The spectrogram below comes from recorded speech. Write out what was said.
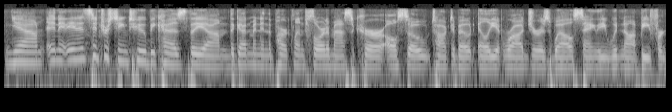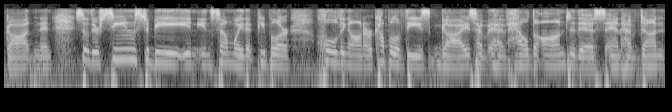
Yeah, and, it, and it's interesting too because the um, the gunman in the Parkland, Florida massacre also talked about Elliot Rodger as well, saying that he would not be forgotten. And so there seems to be, in, in some way, that people are holding on, or a couple of these guys have, have held on to this and have done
